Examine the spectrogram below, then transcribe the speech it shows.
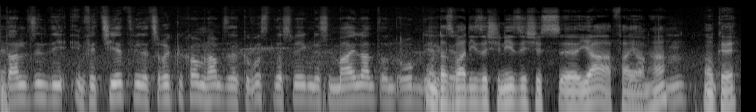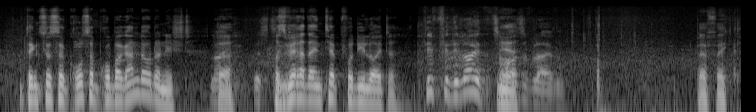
Dann sind die infiziert wieder zurückgekommen, haben sie nicht gewusst. Deswegen ist in Mailand und oben die Und das Ecke- war dieses chinesisches äh, Jahr feiern, Ja. ha? Mhm. Okay. Denkst du, ist das große Propaganda oder nicht? Nein, das Was wäre dein Tipp für die Leute? Tipp für die Leute, zu Ja. Hause bleiben. Perfekt.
